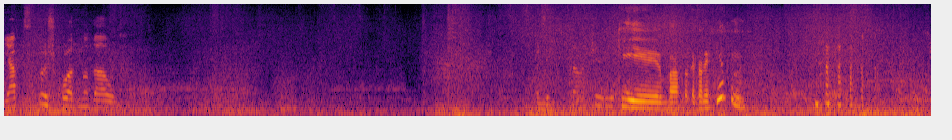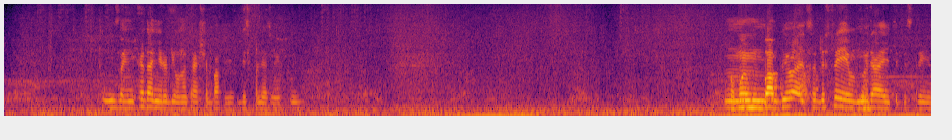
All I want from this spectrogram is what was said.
Я б вспышку одну дал. Такие бафы, которых нет. Не знаю, никогда не любил на трэше бафы бесполезные. По-моему, баб- убивается быстрее, умираете быстрее.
